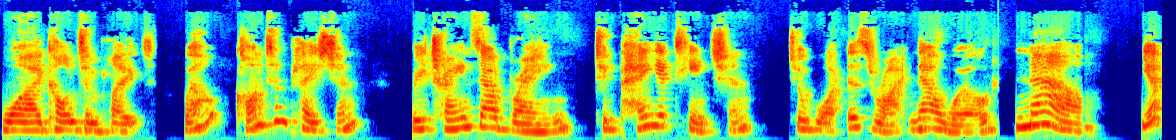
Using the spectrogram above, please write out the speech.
why contemplate? Well, contemplation retrains our brain to pay attention to what is right in our world now. Yep,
